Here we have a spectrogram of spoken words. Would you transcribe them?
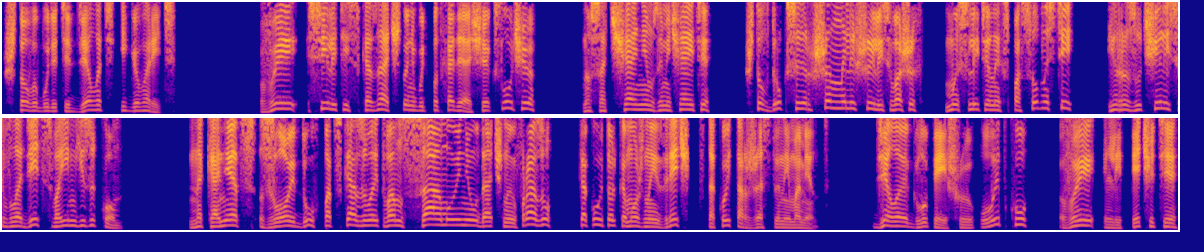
что вы будете делать и говорить. Вы силитесь сказать что-нибудь подходящее к случаю, но с отчаянием замечаете, что вдруг совершенно лишились ваших мыслительных способностей и разучились владеть своим языком. Наконец, злой дух подсказывает вам самую неудачную фразу, какую только можно изречь в такой торжественный момент. Делая глупейшую улыбку, вы лепечете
